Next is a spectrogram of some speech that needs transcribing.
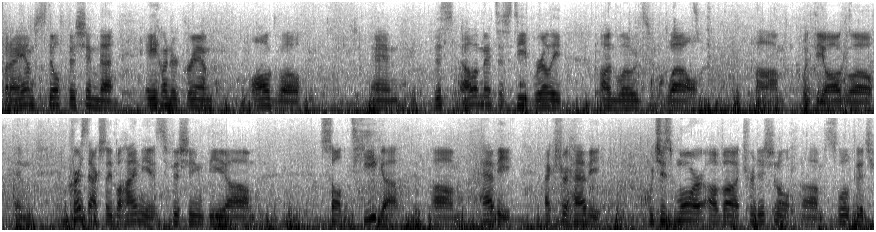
But I am still fishing the 800 gram all glow and this Elementus Deep really unloads well um, with the all glow and Chris actually behind me is fishing the um, Saltiga um, heavy extra heavy which is more of a traditional um, slow pitch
